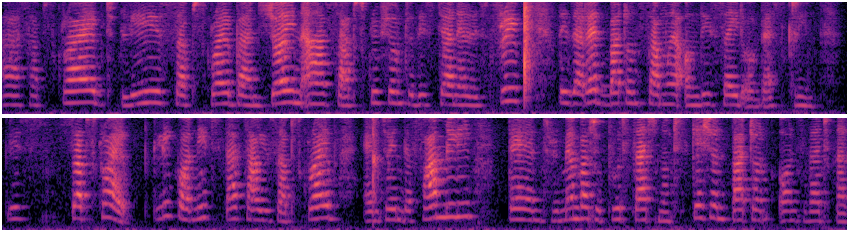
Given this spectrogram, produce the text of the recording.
uh, subscribed please subscribe and join us. Subscription to this channel is free. There's a red button somewhere on this side of the screen. Please subscribe click on it that's how you subscribe and join the family. Then remember to put that notification button on so that you can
